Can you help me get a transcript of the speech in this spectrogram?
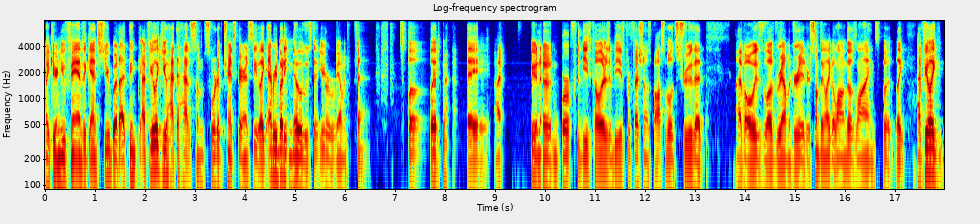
like your new fans, against you, but I think I feel like you had to have some sort of transparency. Like everybody knows that you're a Real Madrid fan, so like say, I'm gonna work for these colors and be as professional as possible. It's true that. I've always loved Real Madrid or something like along those lines, but like I feel like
